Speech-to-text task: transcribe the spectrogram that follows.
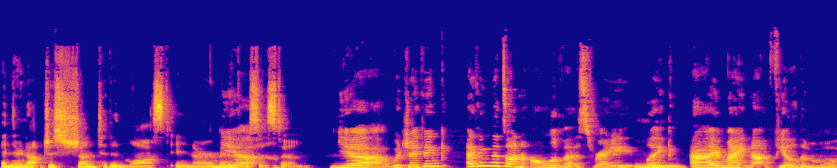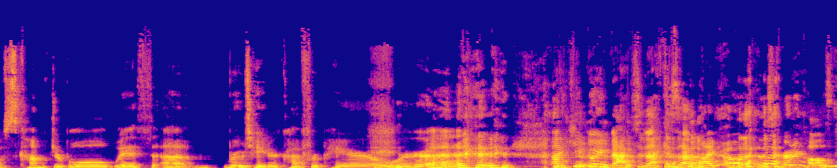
and they're not just shunted and lost in our medical Yeah. system. Yeah, which I think I think that's on all of us, right? Mhm. Like I might not feel the most comfortable with um, rotator cuff repair, or uh, I keep going back to that because I'm like, oh, those protocols.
